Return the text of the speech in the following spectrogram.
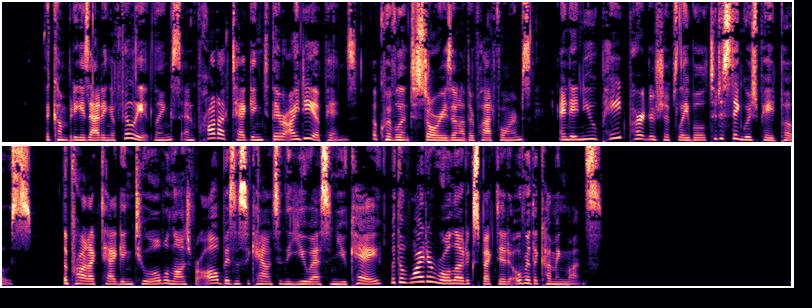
The company is adding affiliate links and product tagging to their idea pins, equivalent to stories on other platforms, and a new paid partnerships label to distinguish paid posts. The product tagging tool will launch for all business accounts in the US and UK, with a wider rollout expected over the coming months.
